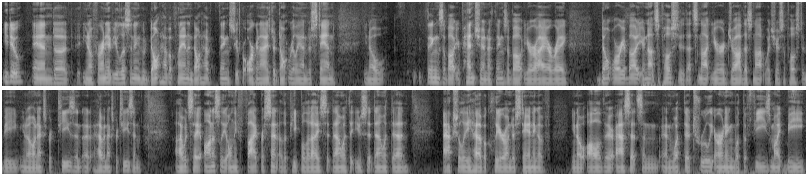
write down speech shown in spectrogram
You do, and uh, you know, for any of you listening who don't have a plan and don't have things super organized or don't really understand, you know, things about your pension or things about your IRA, don't worry about it. You're not supposed to. That's not your job. That's not what you're supposed to be. You know, an expertise and uh, have an expertise in. I would say honestly, only five percent of the people that I sit down with, that you sit down with, Dad, actually have a clear understanding of, you know, all of their assets and and what they're truly earning, what the fees might be,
